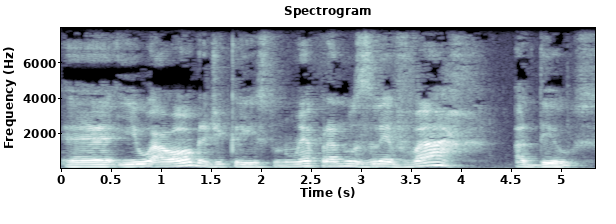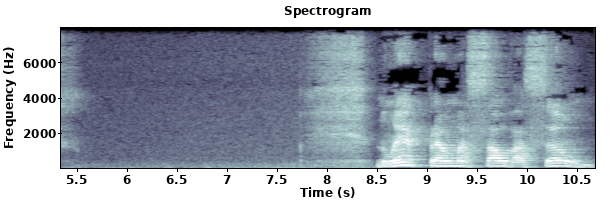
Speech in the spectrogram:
é, e a obra de Cristo não é para nos levar a Deus, não é para uma salvação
